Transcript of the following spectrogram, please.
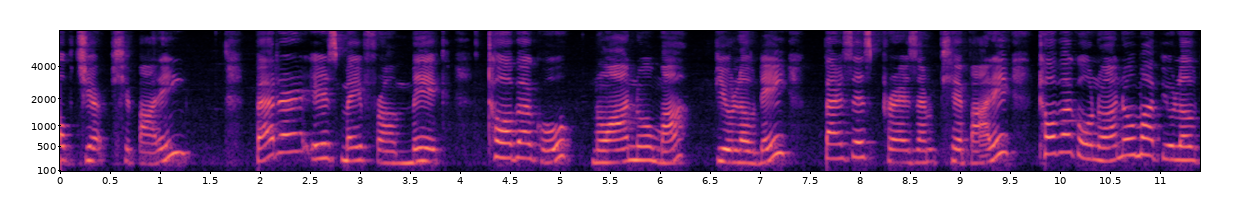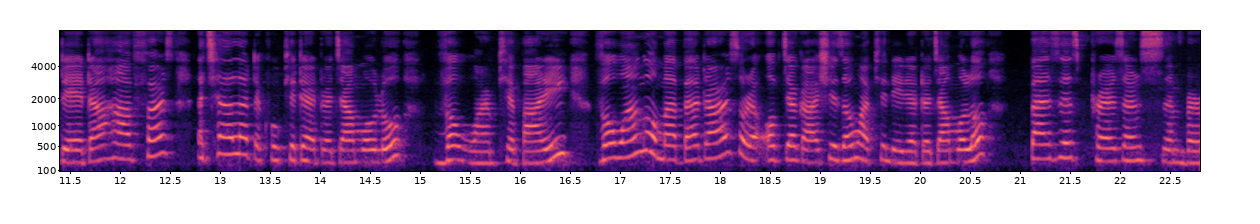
object ဖြစ်ပါတယ် better is made from make ထောဘက်ကိုနွားနိုးမှာပြုလုပ်တယ် passive present ဖြစ်ပါတယ်။ထောဘက်ကိုနွားနိုးမှပြုလုပ်တယ်ဒါဟာ first အချက်အလက်တစ်ခုဖြစ်တဲ့အတွက်ကြောင့်မို့လို့ verb 1ဖြစ်ပါတယ်။ verb 1ကိုမှ better ဆိုတဲ့ object ကရှေ့ဆုံးမှာဖြစ်နေတဲ့အတွက်ကြောင့်မို့လို့ passive present simple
